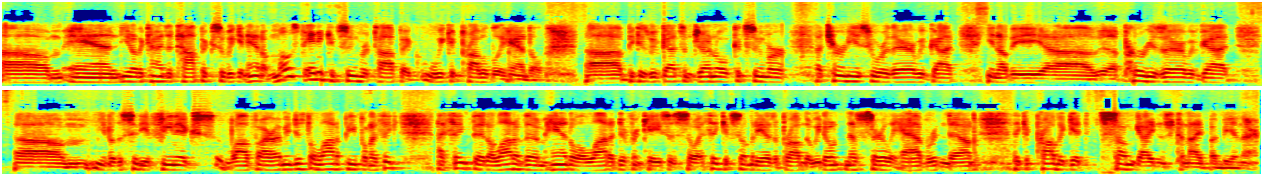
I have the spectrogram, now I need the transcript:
um, and you know the kinds of topics that we can handle. Most any consumer topic we could probably handle uh, because we've got some general consumer attorneys who are there. We've got you know the uh, PIRG is there. We've got um, you know the city of Phoenix wildfire. I mean, just a lot of people. And I think I think that a lot of them handle a lot of different cases. So I think if somebody has a problem that we don't necessarily have written down, they could probably get some guidance tonight by being there.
